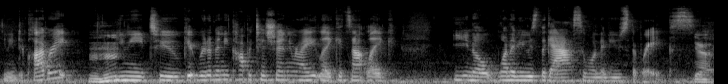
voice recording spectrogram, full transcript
you need to collaborate. Mm-hmm. You need to get rid of any competition, right? Like it's not like you know one of you is the gas and one of you is the brakes. Yeah.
